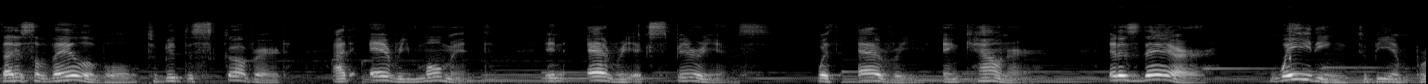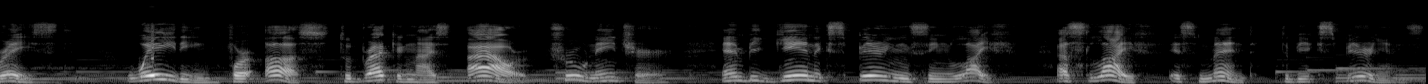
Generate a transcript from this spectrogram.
that is available to be discovered at every moment, in every experience, with every encounter. It is there, waiting to be embraced, waiting for us to recognize our true nature and begin experiencing life as life is meant to be experienced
